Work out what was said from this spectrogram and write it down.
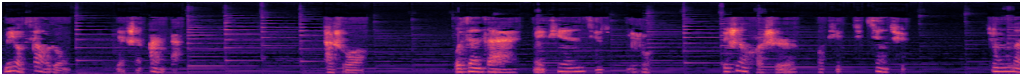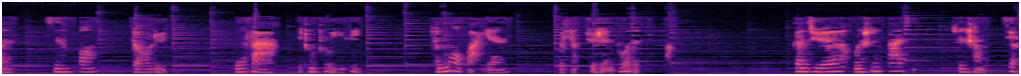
没有笑容，眼神黯淡。她说：“我现在每天情绪低落，对任何事都提不起兴趣。”胸闷、心慌、焦虑，无法集中注意力，沉默寡言，不想去人多的地方，感觉浑身发紧，身上没劲儿。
